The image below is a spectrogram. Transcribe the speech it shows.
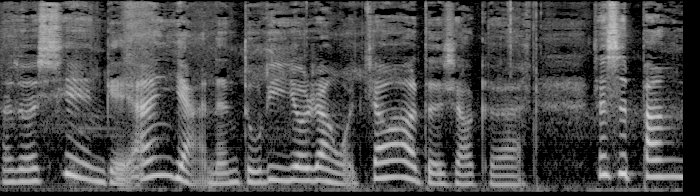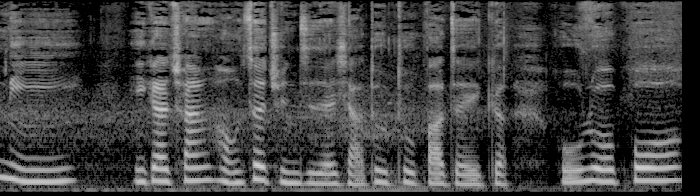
他说：“献给安雅，能独立又让我骄傲的小可爱。这是邦尼，一个穿红色裙子的小兔兔，抱着一个胡萝卜。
